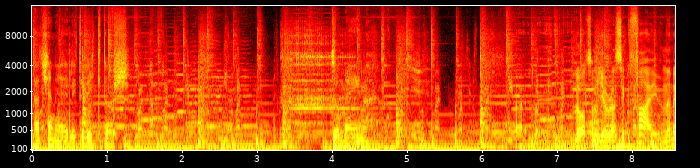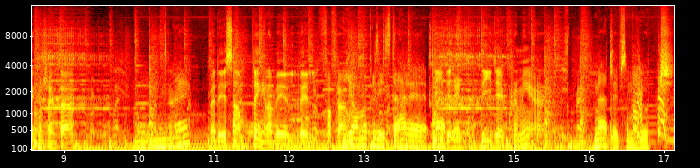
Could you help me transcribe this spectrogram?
Där känner jag lite Viktors domain. Låter som Jurassic 5, men det kanske inte är. Mm, nej. Men det är samplingarna vi vill, vill få fram. Ja, men precis. Det här är Madlib. DJ, DJ Premier. Madlib som har gjort...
